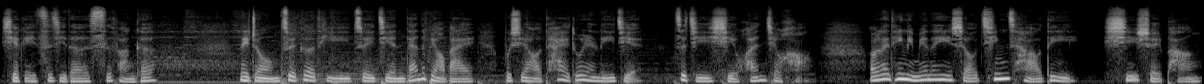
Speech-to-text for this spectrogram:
写给自己的私房歌，那种最个体、最简单的表白，不需要太多人理解，自己喜欢就好。我们来听里面的一首《青草地溪水旁》。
